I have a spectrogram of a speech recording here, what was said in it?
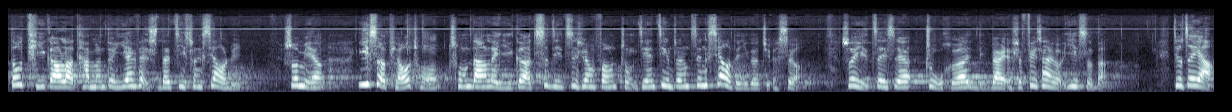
都提高了它们对烟粉丝的寄生效率。说明异色瓢虫充当了一个刺激寄生蜂总监竞争增效的一个角色，所以这些组合里边也是非常有意思的。就这样，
